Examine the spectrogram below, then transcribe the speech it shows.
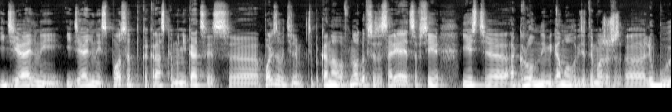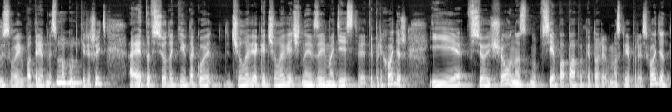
идеальный, идеальный способ как раз коммуникации с э, пользователем. Типа каналов много, все засоряется, все есть э, огромные мегамолы, где ты можешь э, любую свою потребность в покупке mm-hmm. решить, а это все-таки такое человеко-человечное взаимодействие. Ты приходишь, и все еще у нас ну, все попапы, которые в Москве происходят,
